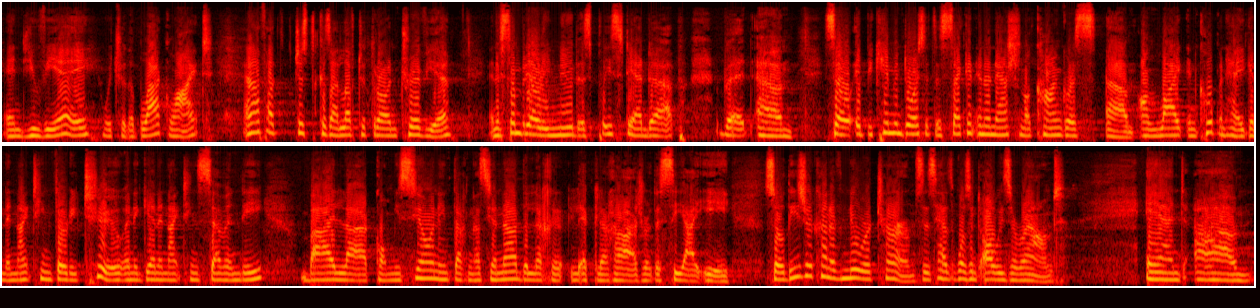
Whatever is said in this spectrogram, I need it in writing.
and UVA, which are the black light. And I thought, just because I love to throw in trivia, and if somebody already knew this, please stand up. But um, so it became endorsed at the Second International Congress um, on Light in Copenhagen in 1932, and again in 1970 by la Commission Internationale de l'Éclairage, or the CIE. So these are kind of newer terms. This has, wasn't always around. And, um,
